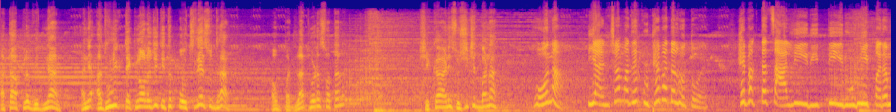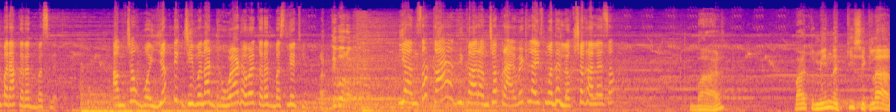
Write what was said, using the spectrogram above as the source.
आता आपलं विज्ञान आणि आधुनिक टेक्नॉलॉजी तिथं पोचली सुद्धा. अहो बदला थोडं स्वतःला. शिका आणि सुशिक्षित बना. हो ना यांच्यामध्ये कुठे बदल होतोय? हे फक्त चाली रीती रूढी परंपरा करत बसले आमच्या वैयक्तिक जीवनात ढवळाढवळ करत बसलेत ही. अगदी बरोबर. यांचा काय अधिकार आमच्या प्रायव्हेट लाईफमध्ये लक्ष घालायचा? बाळ बाळ तुम्ही नक्की शिकलात.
